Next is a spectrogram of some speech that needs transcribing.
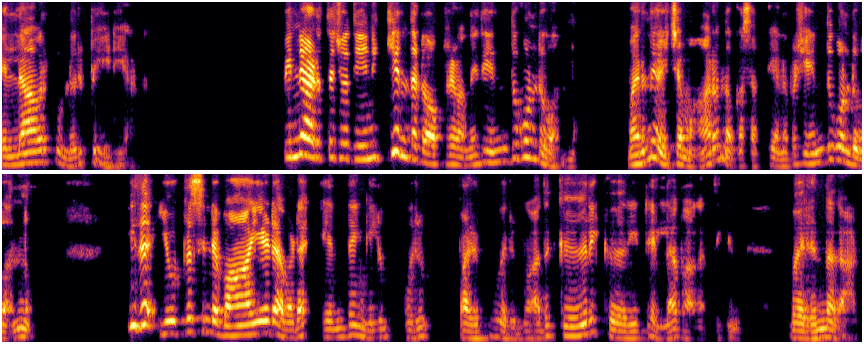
എല്ലാവർക്കും ഉള്ളൊരു പേടിയാണ്. പിന്നെ അടുത്ത ചോദ്യം എനിക്ക് എന്താ ഡോക്ടറെ വന്നു? ഇത് എന്തുകൊണ്ട് വന്നു? മരുന്ന് കഴിച്ചാൽ മാറുന്നൊക്കെ സത്യമാണ്. പക്ഷെ എന്തുകൊണ്ട് വന്നു? ഇത് യൂട്രസിന്റെ വായയുടെ അവിടെ എന്തെങ്കിലും ഒരു പഴുപ്പ് വരുമ്പോൾ അത് കേറി കേറിയിട്ട് എല്ലാ ഭാഗത്തേക്കും വരുന്നതാണ്.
